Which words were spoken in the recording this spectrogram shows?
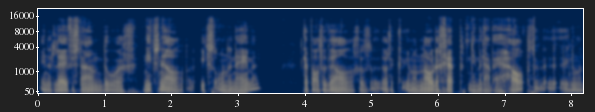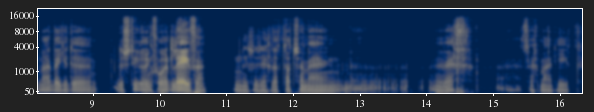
in het leven staan door niet snel iets te ondernemen. Ik heb altijd wel dat ik iemand nodig heb die me daarbij helpt. Ik noem het maar een beetje de, de sturing voor het leven. Ik moet niet zeggen dat dat ze mijn weg, zeg maar, die ik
